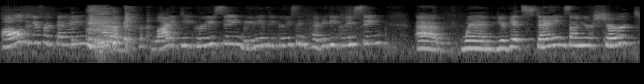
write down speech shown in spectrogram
all the different things, um, light degreasing, medium degreasing, heavy degreasing, um, when you get stains on your shirt,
